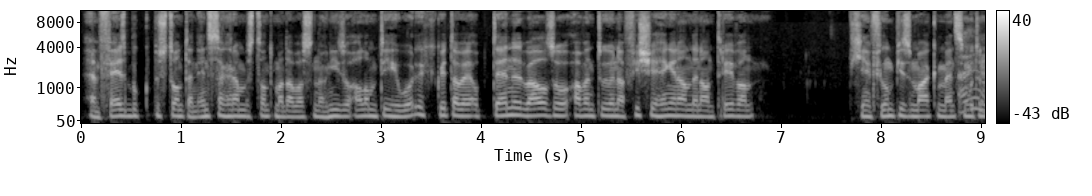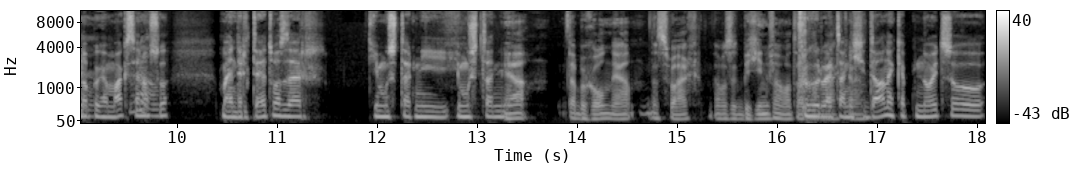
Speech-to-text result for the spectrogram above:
En Facebook bestond en Instagram bestond, maar dat was nog niet zo alomtegenwoordig. Ik weet dat wij op het einde wel zo af en toe een affiche hingen aan de entree van geen filmpjes maken, mensen Ah, moeten ja. op hun gemak zijn Ja. of zo. Maar in der tijd was daar... Je moest daar niet... Je moest daar niet ja, dat begon, ja, dat is waar. Dat was het begin van wat dat Vroeger werd dat niet gedaan. Ik heb nooit zo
